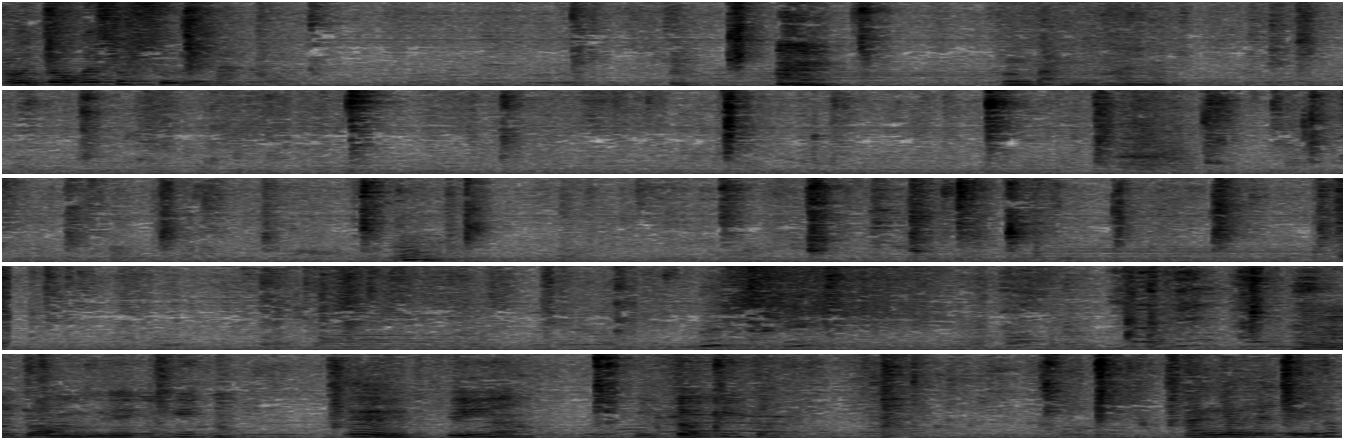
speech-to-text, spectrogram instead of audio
Nói cho cái sốt sườn này vào. Còn bạn nữa này. Nó cho mình lên ít này, Ừ, tí nào, ít tấm ít thôi. ăn nhầm lên kỹ lắm.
